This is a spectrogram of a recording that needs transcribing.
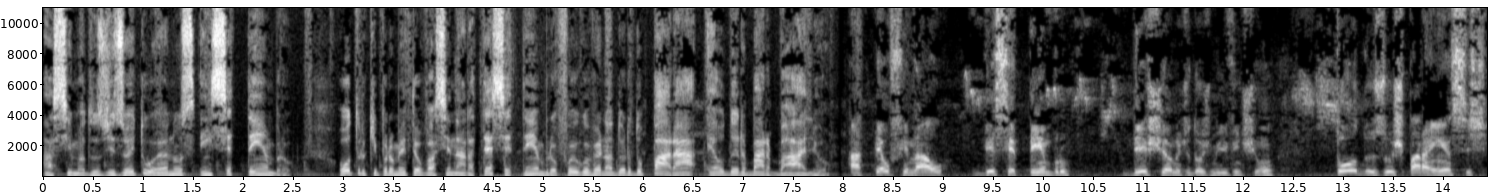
acima dos 18 anos em setembro. Outro que prometeu vacinar até setembro foi o governador do Pará, Helder Barbalho. Até o final de setembro deste ano de 2021, todos os paraenses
